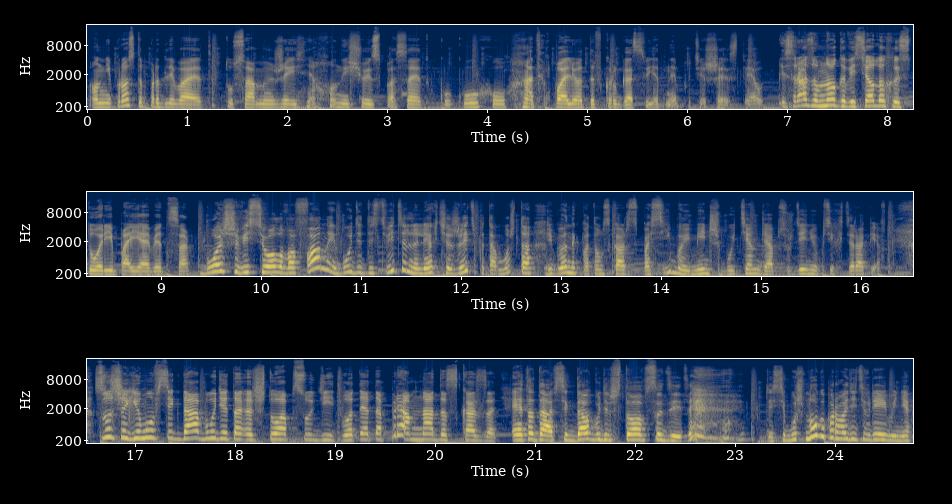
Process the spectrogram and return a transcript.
он не просто продлевает ту самую жизнь, а он еще и спасает кукуху от полета в кругосветное путешествие. И сразу много веселых историй появится. Больше веселого фана и будет действительно легче жить, потому что ребенок потом скажет спасибо и меньше будет тем для обсуждения у психотерапевта терапевт. Слушай, ему всегда будет э, что обсудить. Вот это прям надо сказать. Это да, всегда будет что обсудить. Если будешь много проводить времени,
